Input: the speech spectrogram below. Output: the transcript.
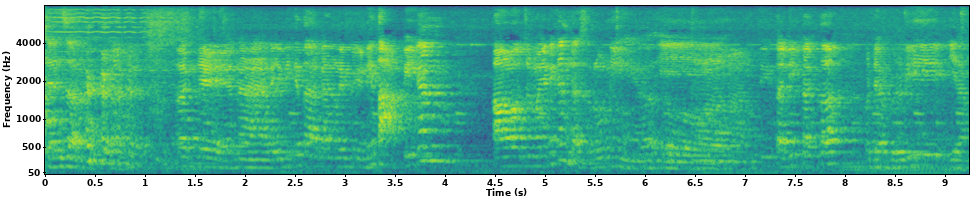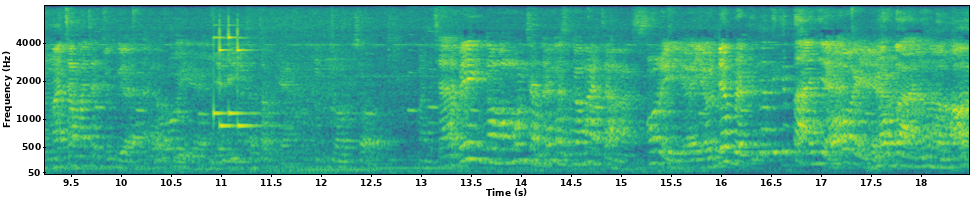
Sensor. Oke, nah hari ini kita akan review ini tapi kan kalau cuma ini kan nggak seru nih. Yoi. Nah, Nanti tadi kata udah beli yang macam-macam juga. Oh iya, jadi cocok ya. Cocok. Macam. Tapi ngomong-ngomong Chandra nggak suka maca mas. oh iya, ya udah berarti nanti kita aja. Oh iya. Nyoba, nyoba. Oh,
